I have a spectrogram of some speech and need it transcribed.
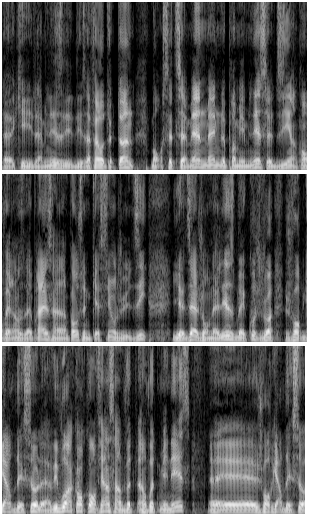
euh, qui est la ministre des, Affaires autochtones, bon, cette semaine, même le premier ministre a dit en conférence de presse, elle pose une question jeudi, il a dit à la journaliste, ben écoute, je vais, je regarder ça, Avez-vous encore confiance en votre, en votre ministre? Euh, je vais regarder ça.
